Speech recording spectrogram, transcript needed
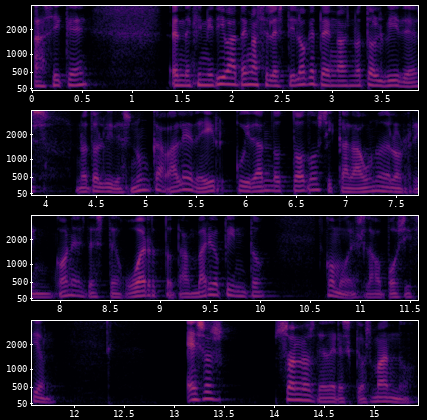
Así que, en definitiva, tengas el estilo que tengas, no te olvides, no te olvides nunca, ¿vale? De ir cuidando todos y cada uno de los rincones de este huerto tan variopinto como es la oposición. Esos son los deberes que os mando.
